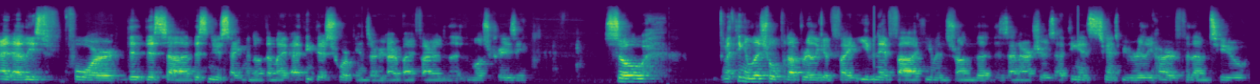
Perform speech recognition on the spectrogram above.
at, at least for th this uh, this new segment of them. I, I think their scorpions are, are by far the, the most crazy. So I think a Lich will put up a really good fight, even if uh, humans run the, the Zen Archers. I think it's going to be really hard for them to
